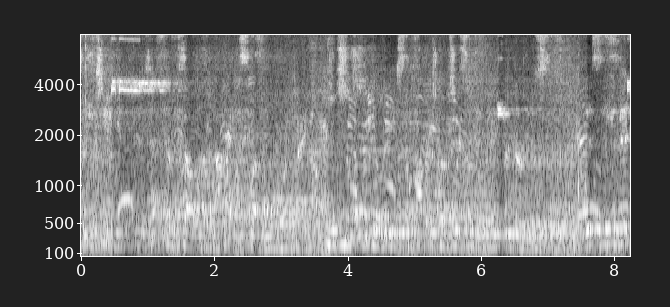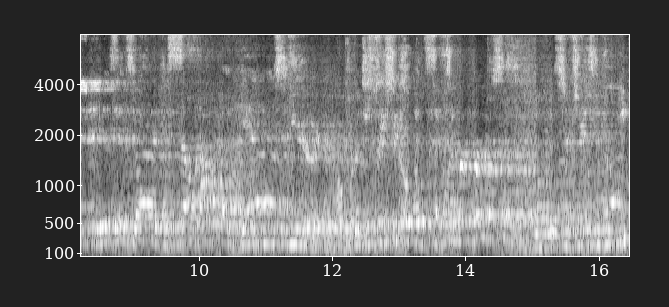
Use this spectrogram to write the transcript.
test themselves at the highest level and abilities coaches and recruiters. This event is expected to sell out again this year. Registration opens September 1st. Don't miss your chance to compete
